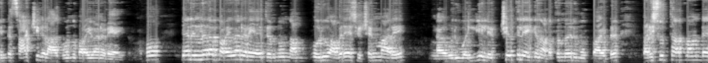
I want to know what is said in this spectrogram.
എന്റെ സാക്ഷികളാകുമെന്ന് പറയുവാനിടയായിരുന്നു. അപ്പോ ഞാൻ ഇന്നലെ പറയുവാനിടയായിത്തീർന്നു ഒരു അവരെ ശിഷ്യന്മാരെ ഒരു വലിയ ലക്ഷ്യത്തിലേക്ക് നടത്തുന്നതിന് മുമ്പായിട്ട് പരിശുദ്ധാത്മാവിന്റെ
